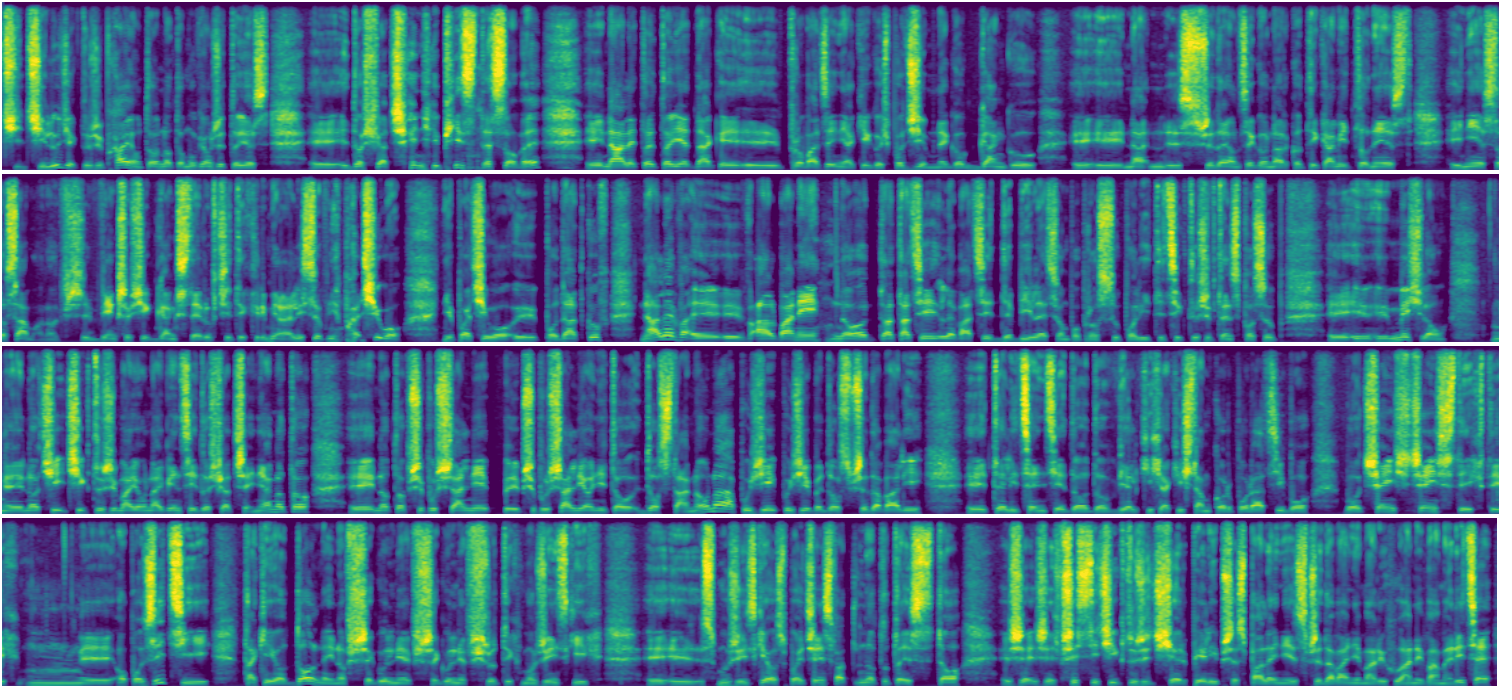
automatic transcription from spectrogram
ci, ci, ludzie, którzy pchają to, no to mówią, że to jest y, doświadczenie biznesowe, y, no ale to, to jednak y, prowadzenie jakiegoś podziemnego gangu na, sprzedającego narkotykami, to nie jest, nie jest to samo. No, większość gangsterów czy tych kryminalistów nie płaciło, nie płaciło podatków, no ale w, w Albanii, no tacy lewacy debile są po prostu politycy, którzy w ten sposób myślą. E, no ci, ci, którzy mają najwięcej doświadczenia, no to, e, no to przypuszczalnie, e, przypuszczalnie oni to dostaną, no a później, później będą sprzedawali te licencje do, do wielkich jakichś tam korporacji, bo, bo część, część z tych, tych mm, opozycji takiej oddolnej, no szczególnie, szczególnie wśród tych murzyńskich, murzyńskiego społeczeństwa, no to to jest to, że, że wszyscy ci, którzy cierpieli przez palenie, sprzedawanie marihuany w Ameryce, Ameryce,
